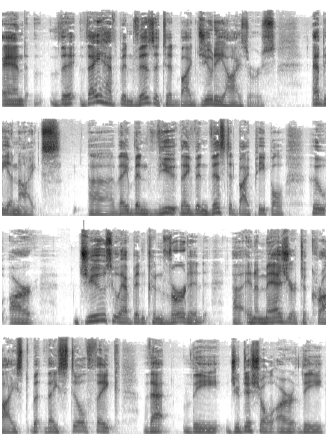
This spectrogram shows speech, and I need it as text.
and they they have been visited by Judaizers Ebionites. Uh, they've been viewed they've been visited by people who are Jews who have been converted uh, in a measure to Christ, but they still think that the judicial or the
